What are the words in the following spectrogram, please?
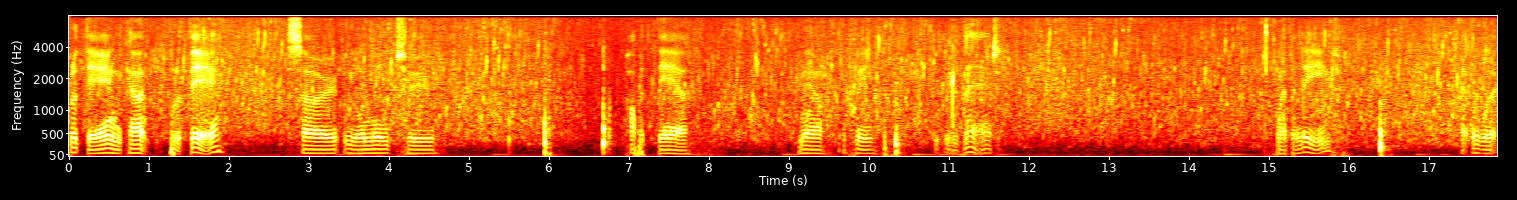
put it there and we can't put it there. So we will need to pop it there. Now if we get rid of that, I believe that will work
